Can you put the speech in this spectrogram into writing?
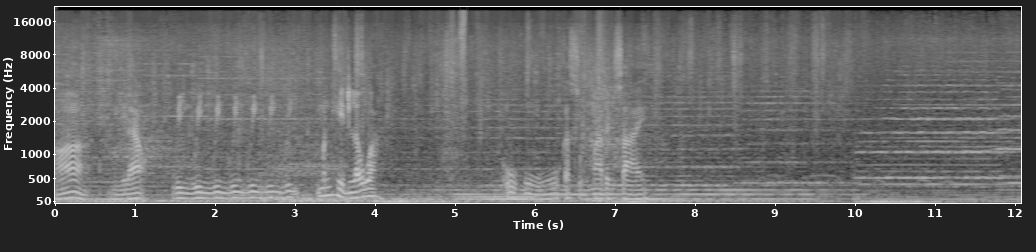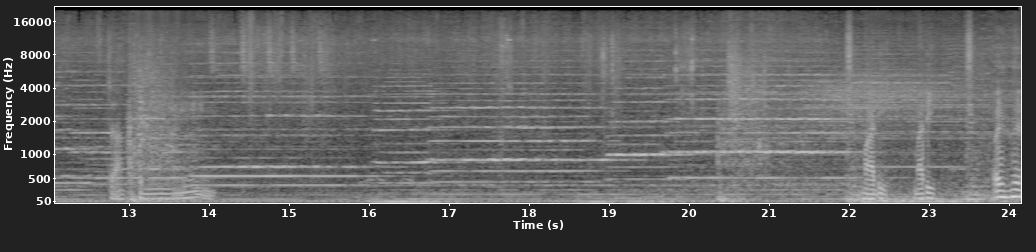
อ๋อมีแล้ว วิ่งวิ่งวิ่งวิ่งวิ่งวิ่งวิ่งมันเห็นแล้ววะโอ้โห กระสุนมาเป็นทรายจากคน ดิ มาดิ เฮ้ยเฮ้ย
